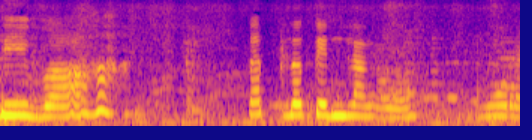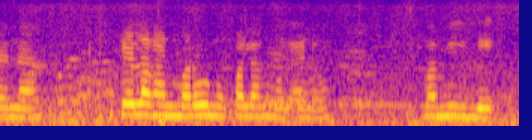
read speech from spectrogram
Diba? Tatlo tin lang oh. Mura na. Kailangan marunong ka lang mag ano, mamili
